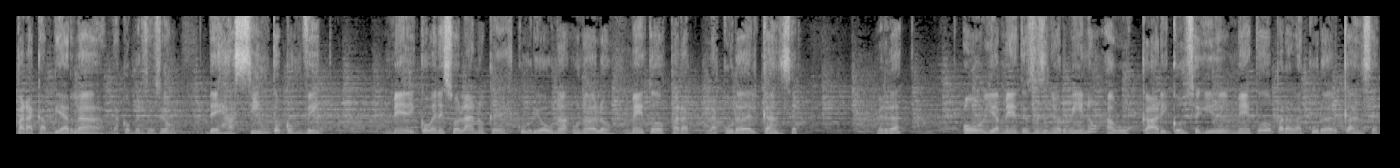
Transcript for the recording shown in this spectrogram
para cambiar la, conversación, de Jacinto Convit, médico venezolano que descubrió una, uno de los métodos para la cura del cáncer, ¿verdad? Obviamente ese señor vino a buscar y conseguir el método para la cura del cáncer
